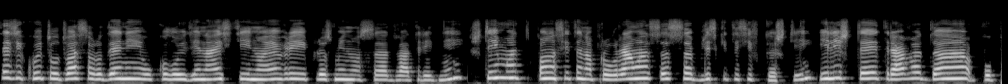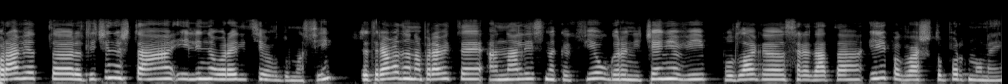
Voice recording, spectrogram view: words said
тези, които от вас са родени около 11 ноември плюс-минус 2-3 дни, ще имат по-наситена програма с близките си вкъщи или ще трябва да поправят различни неща или неуредици в дома си. Ще трябва да направите анализ на какви ограничения ви подлага средата или пък вашето портмоне.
